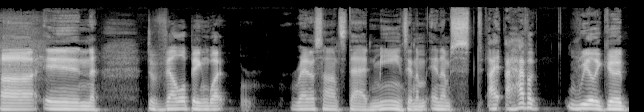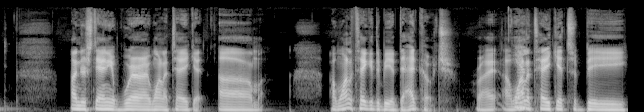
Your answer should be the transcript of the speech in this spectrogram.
uh, in developing what Renaissance Dad means, and I'm and I'm st- I, I have a really good understanding of where I want to take it. Um, I want to take it to be a dad coach, right? I want to take it to be,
